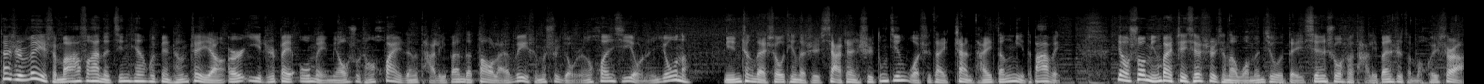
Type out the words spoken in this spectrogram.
但是为什么阿富汗的今天会变成这样，而一直被欧美描述成坏人的塔利班的到来，为什么是有人欢？喜有人忧呢。您正在收听的是下站是东京，我是在站台等你的八尾。要说明白这些事情呢，我们就得先说说塔利班是怎么回事啊。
